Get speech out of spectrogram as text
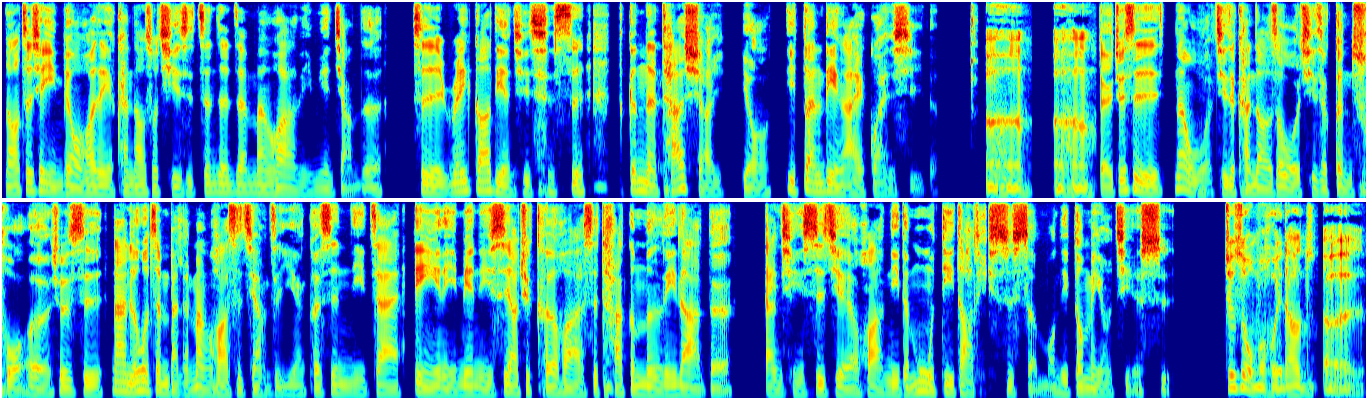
然后这些影片我后来也看到说，其实真正在漫画里面讲的是 Ray Guardian 其实是跟 Natasha 有一段恋爱关系的。嗯哼。嗯哼，对，就是那我其实看到的时候，我其实更错愕，就是那如果正版的漫画是这样子演，可是你在电影里面你是要去刻画是他跟 Melina 的感情世界的话，你的目的到底是什么？你都没有解释。就是我们回到呃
